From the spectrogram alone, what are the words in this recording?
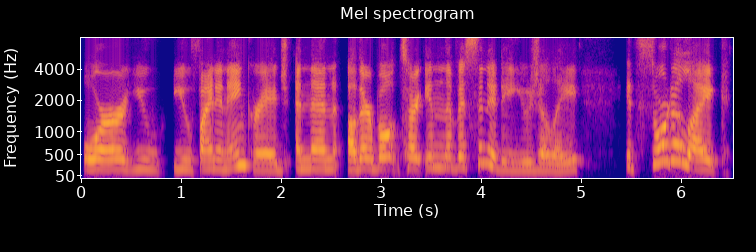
or you you find an anchorage and then other boats are in the vicinity usually. It's sort of like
